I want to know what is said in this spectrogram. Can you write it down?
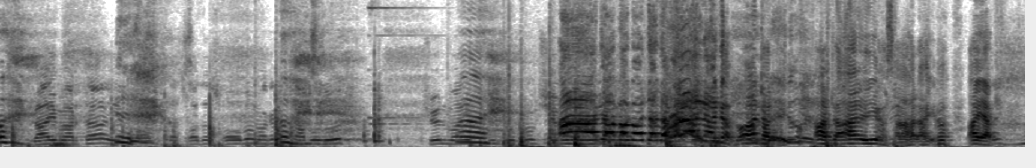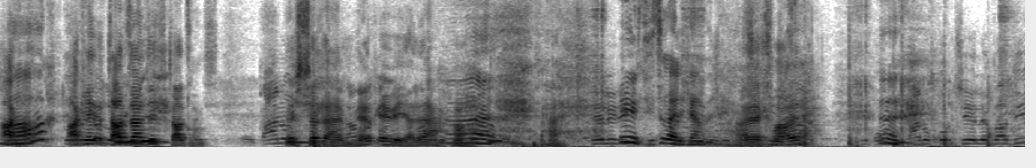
ის სხვადასხვაობა, მაგრამ საბოლოოდ ჩვენ მაინც ვფიქრობ რომ აა და და და და და და და აი ეს აი აი აქ აქ დაძანდით დაძანდით ეს სადა მერყევია და ერთი წყალი დამალე. აი ხლა განუხორციელებადი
